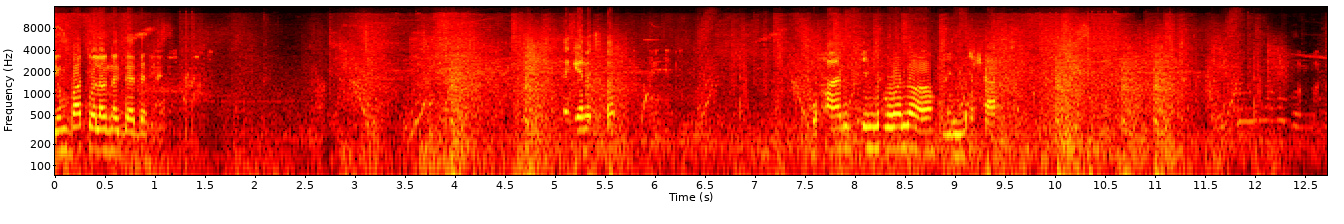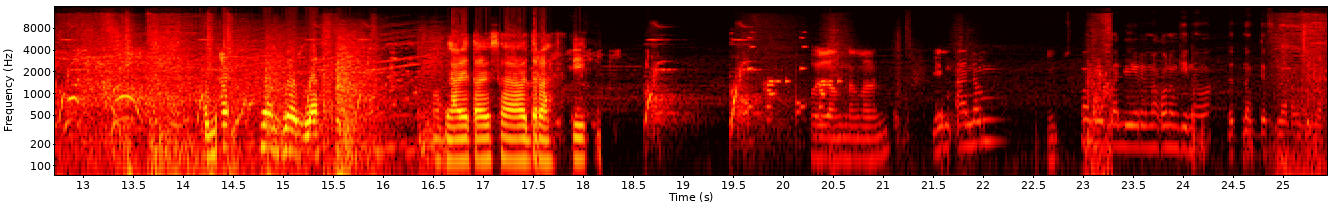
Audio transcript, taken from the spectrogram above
Yung bot walang nagde-defend. Lagyan na sa top. Buharap din yung ano ah. Ganda siya. Magdali tayo sa draft pick. Walang nang ano. Yung ano, mali, mali rin ako ng ginawa. Dat nag-def na kang ginawa.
